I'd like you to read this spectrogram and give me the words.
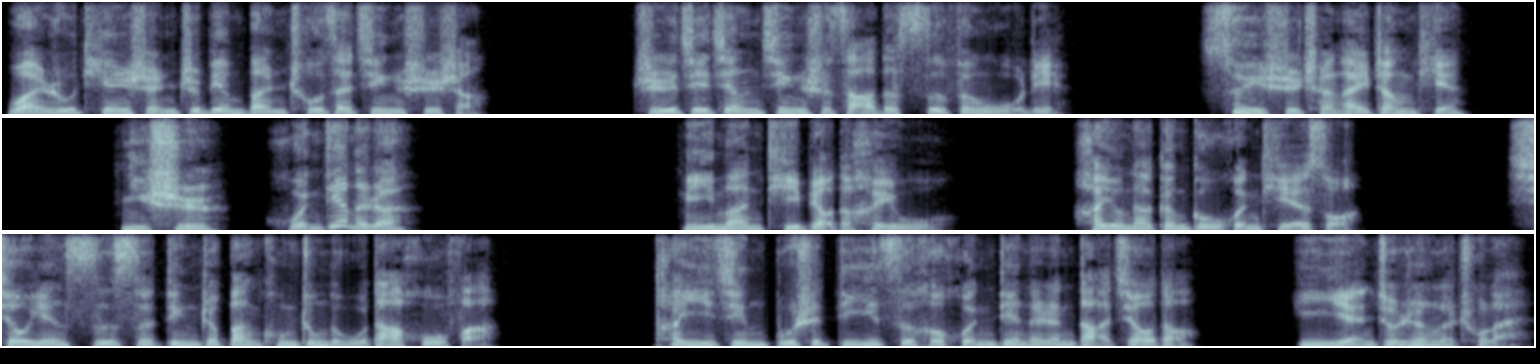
宛如天神之鞭般抽在净室上，直接将净室砸得四分五裂。碎石尘埃张天，你是魂殿的人？弥漫体表的黑雾，还有那根勾魂铁锁。萧炎死死盯着半空中的五大护法，他已经不是第一次和魂殿的人打交道，一眼就认了出来。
